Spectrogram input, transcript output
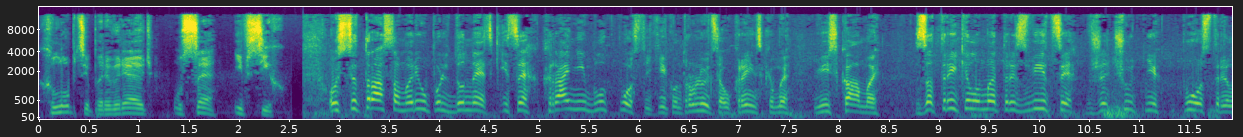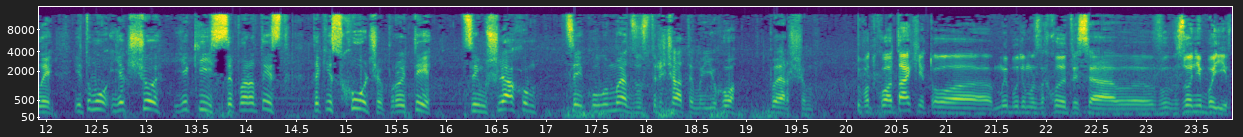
Хлопці перевіряють усе і всіх. Ось це траса Маріуполь-Донецьк, і це крайній блокпост, який контролюється українськими військами. За три кілометри звідси вже чутні постріли. І тому, якщо якийсь сепаратист таки схоче пройти цим шляхом, цей кулемет зустрічатиме його першим. У випадку атаки, то е, ми будемо знаходитися е, в, в зоні боїв.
